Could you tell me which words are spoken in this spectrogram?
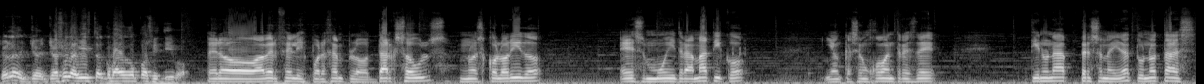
Yo, lo, yo, yo eso lo he visto como algo positivo. Pero, a ver, Félix, por ejemplo, Dark Souls no es colorido, es muy dramático, y aunque sea un juego en 3D, tiene una personalidad. Tú notas,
